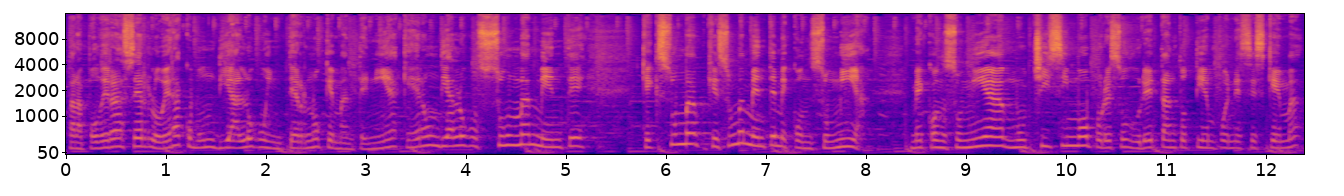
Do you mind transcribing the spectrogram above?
para poder hacerlo? Era como un diálogo interno que mantenía, que era un diálogo sumamente, que, suma, que sumamente me consumía me consumía muchísimo, por eso duré tanto tiempo en ese esquema,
